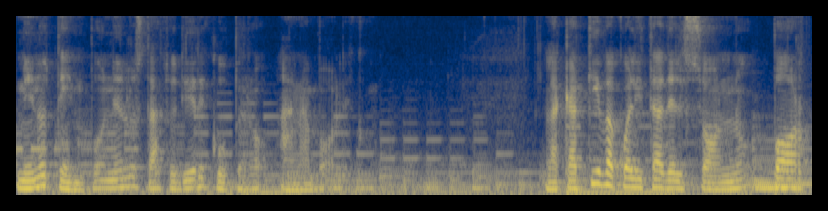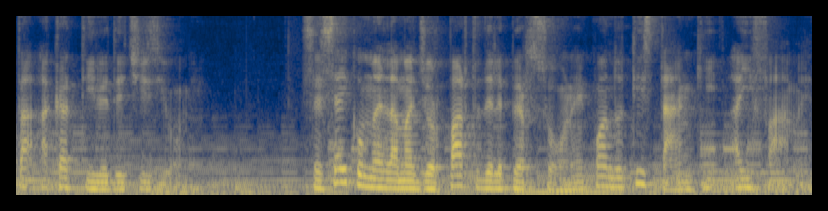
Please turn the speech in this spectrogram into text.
meno tempo nello stato di recupero anabolico. La cattiva qualità del sonno porta a cattive decisioni. Se sei come la maggior parte delle persone, quando ti stanchi hai fame,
